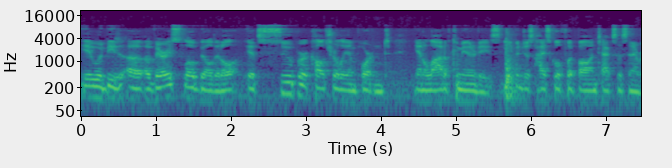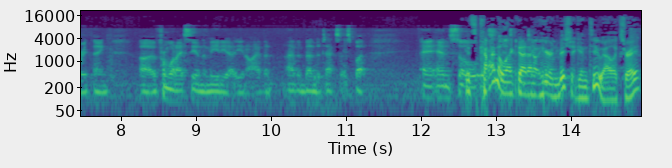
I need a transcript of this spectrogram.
it would be a, a, very slow build. It'll it's super culturally important in a lot of communities, even just high school football in Texas and everything. Uh, from what I see in the media, you know, I haven't I haven't been to Texas, but and, and so it's kind of like that out here in Michigan too, Alex, right?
